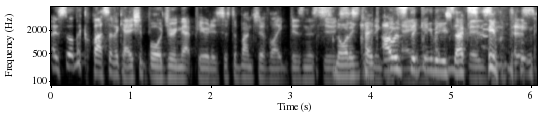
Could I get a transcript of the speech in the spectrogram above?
I saw the classification board during that period. It's just a bunch of like business dudes Snorting cake. I was thinking with, the like, exact same just-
